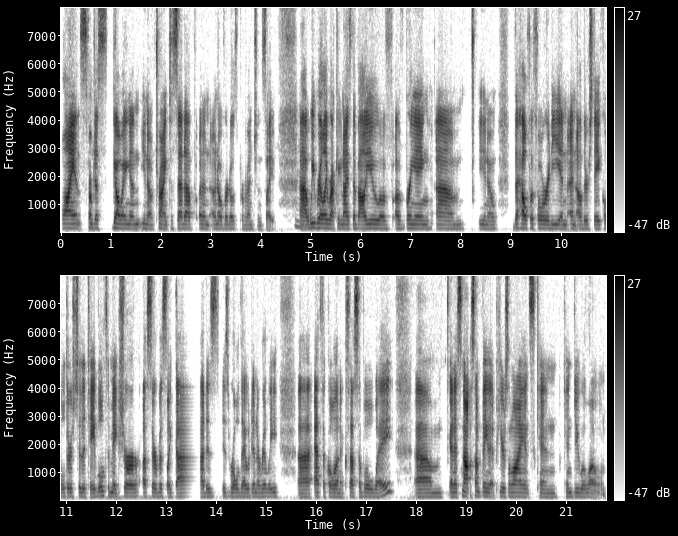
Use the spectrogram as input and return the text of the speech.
Alliance from just going and you know trying to set up an, an overdose prevention site. Mm-hmm. we really recognize the value of of bringing. Um, you know the health authority and, and other stakeholders to the table to make sure a service like that is is rolled out in a really uh, ethical and accessible way um, and it's not something that peers alliance can can do alone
